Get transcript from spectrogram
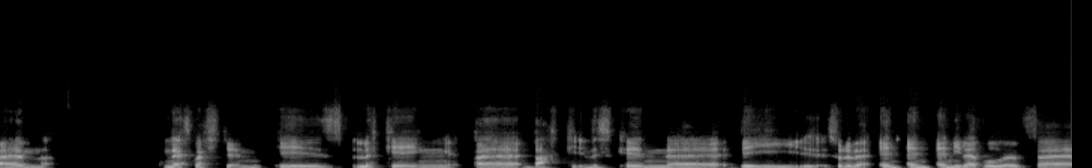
Um, next question is looking uh, back. This can uh, be sort of at any level of uh,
